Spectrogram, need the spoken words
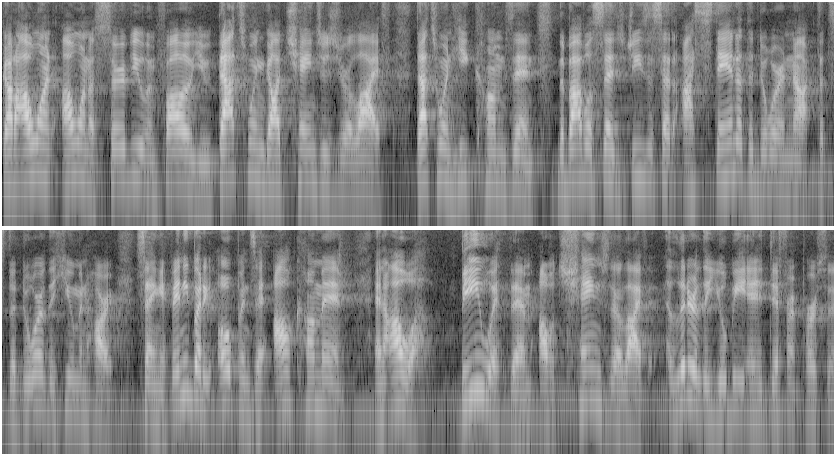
God, I want, I want to serve you and follow you. That's when God changes your life. That's when he comes in. The Bible says, Jesus said, I stand at the door and knock. That's the door of the human heart, saying, if anybody opens it, I'll come in and I will be with them. I will change their life. Literally, you'll be a different person.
